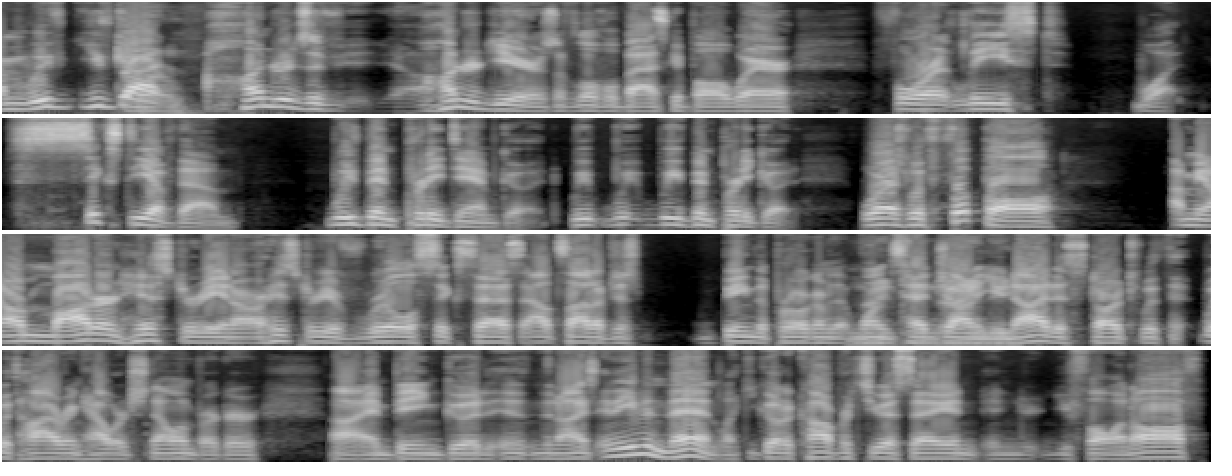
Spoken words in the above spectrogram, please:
I mean, we've you've got hundreds of hundred years of Louisville basketball where, for at least what sixty of them, we've been pretty damn good. We, we we've been pretty good. Whereas with football, I mean, our modern history and our history of real success outside of just being the program that once had Johnny 1990. Unitas starts with with hiring Howard Schnellenberger uh, and being good in the nineties. And even then, like you go to Conference USA and, and you're- you've fallen off.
